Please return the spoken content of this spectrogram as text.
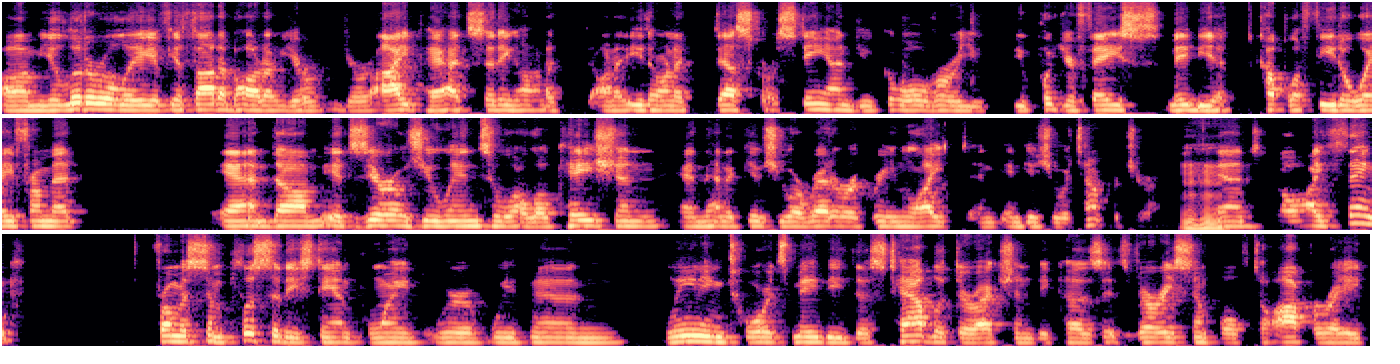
Um, you literally, if you thought about it, your your iPad sitting on a on a, either on a desk or a stand, you go over, you you put your face maybe a couple of feet away from it, and um, it zeroes you into a location and then it gives you a red or a green light and, and gives you a temperature. Mm-hmm. and so i think from a simplicity standpoint where we've been leaning towards maybe this tablet direction because it's very simple to operate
